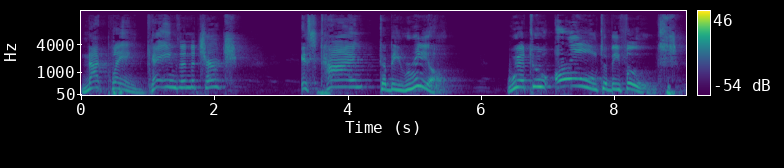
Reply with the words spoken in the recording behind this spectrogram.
not playing games in the church. It's time to be real. We're too old to be fools.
